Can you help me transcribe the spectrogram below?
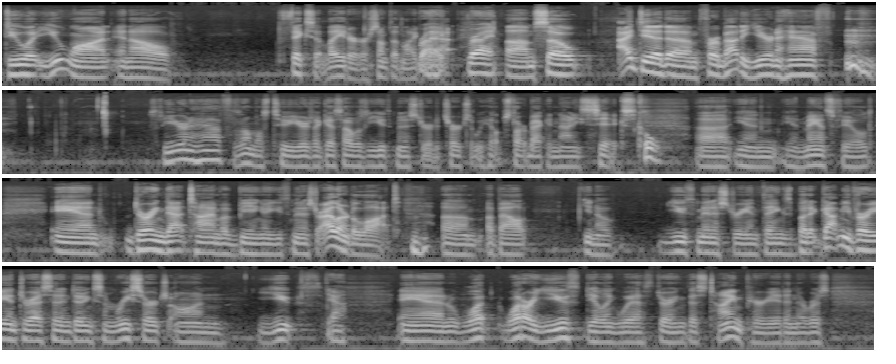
do what you want and I'll fix it later or something like Right, that. right. Um, so I did um, for about a year and a half. a year and a half? It was almost two years. I guess I was a youth minister at a church that we helped start back in '96. Cool. Uh, in in Mansfield, and during that time of being a youth minister, I learned a lot Mm-hmm. um, about you know youth ministry and things. But it got me very interested in doing some research on youth Yeah. and what what are youth dealing with during this time period? And there was,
